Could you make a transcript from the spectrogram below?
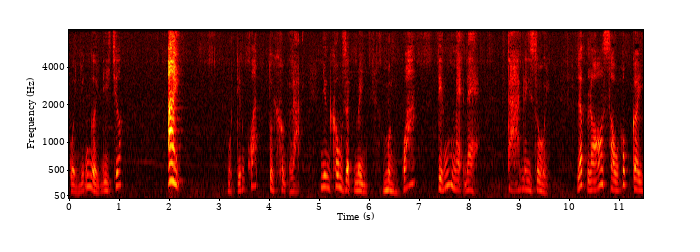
của những người đi trước. Ai? Một tiếng quát tôi khựng lại nhưng không giật mình, mừng quá. Tiếng mẹ đẻ. Ta đây rồi. Lấp ló sau gốc cây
